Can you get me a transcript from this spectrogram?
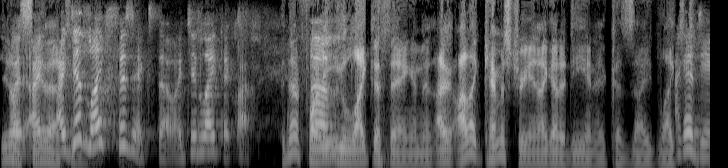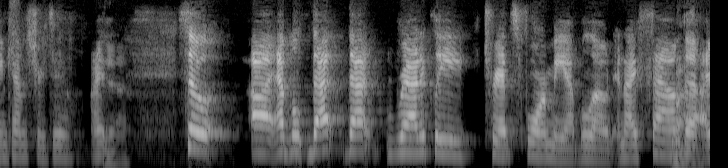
you don't but say I, that I did like physics though i did like that class Isn't that funny? you um, like the thing, and then I, I like chemistry, and I got a D in it because I like. i got a d in chemistry too I, Yeah. So uh, at, that that radically transformed me at Malone, and I found that I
